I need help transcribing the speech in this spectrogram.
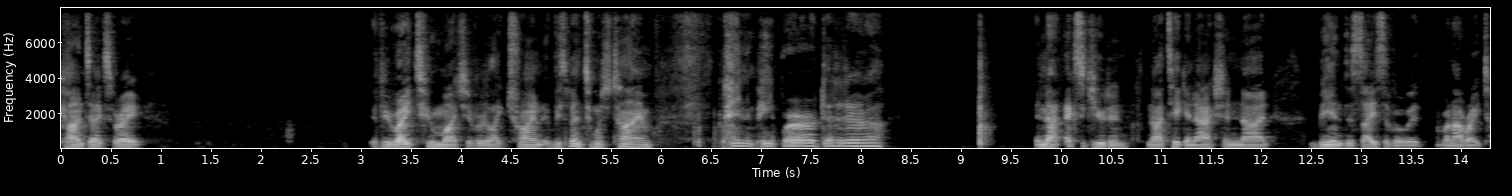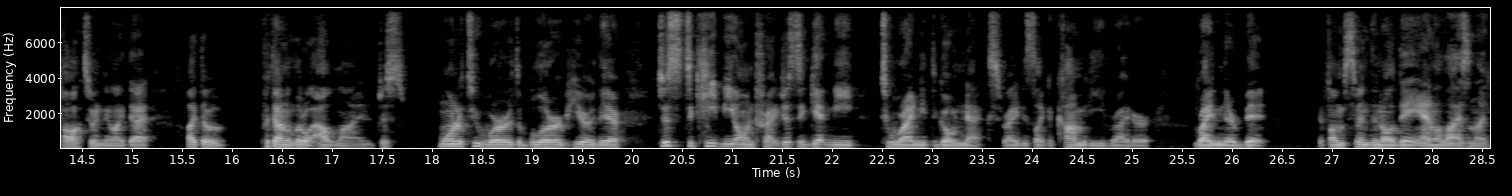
context, right? If you write too much, if you're like trying, if you spend too much time, pen and paper, da da da, and not executing, not taking action, not being decisive of it. When I write talks or anything like that, I like to put down a little outline, just one or two words, a blurb here or there, just to keep me on track, just to get me to where I need to go next. Right? It's like a comedy writer writing their bit. If I'm spending all day analyzing, like,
